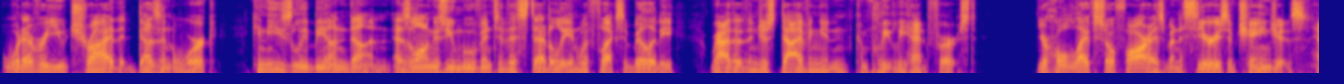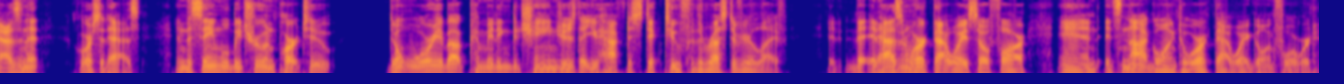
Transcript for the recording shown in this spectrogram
whatever you try that doesn't work can easily be undone as long as you move into this steadily and with flexibility rather than just diving in completely head first. Your whole life so far has been a series of changes, hasn't it? Of course it has. And the same will be true in part two. Don't worry about committing to changes that you have to stick to for the rest of your life. It, it hasn't worked that way so far, and it's not going to work that way going forward.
